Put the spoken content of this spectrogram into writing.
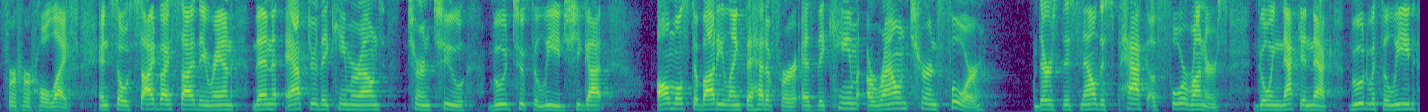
for her whole life. And so side by side they ran. Then, after they came around turn two, Bood took the lead. She got almost a body length ahead of her. As they came around turn four, there's this now this pack of four runners going neck and neck, Bood with the lead,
